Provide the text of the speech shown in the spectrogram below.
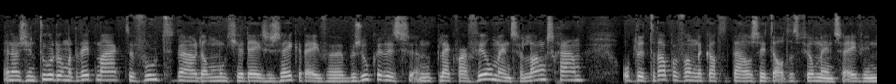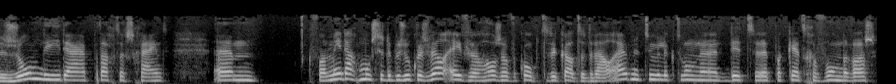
En als je een tour door Madrid maakt te voet, nou, dan moet je deze zeker even bezoeken. Het is een plek waar veel mensen langs gaan. Op de trappen van de kathedraal zitten altijd veel mensen even in de zon die daar prachtig schijnt. Um, Vanmiddag moesten de bezoekers wel even hals over kop de kathedraal uit natuurlijk... toen uh, dit uh, pakket gevonden was.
